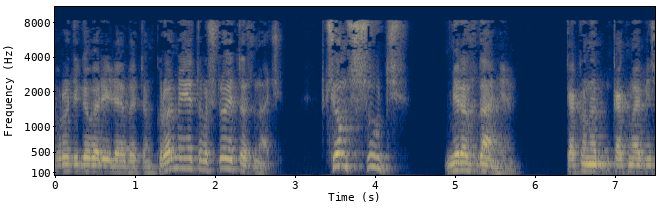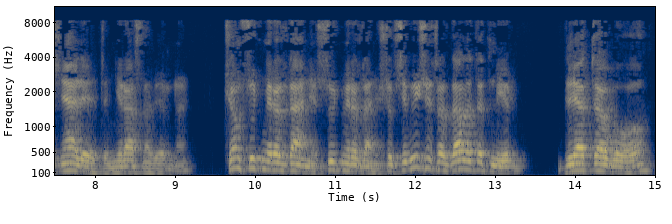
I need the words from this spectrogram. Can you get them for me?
вроде говорили об этом, кроме этого, что это значит? В чем суть мироздания? Как, он, как мы объясняли это не раз, наверное. В чем суть мироздания? Суть мироздания, что Всевышний создал этот мир – для того,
